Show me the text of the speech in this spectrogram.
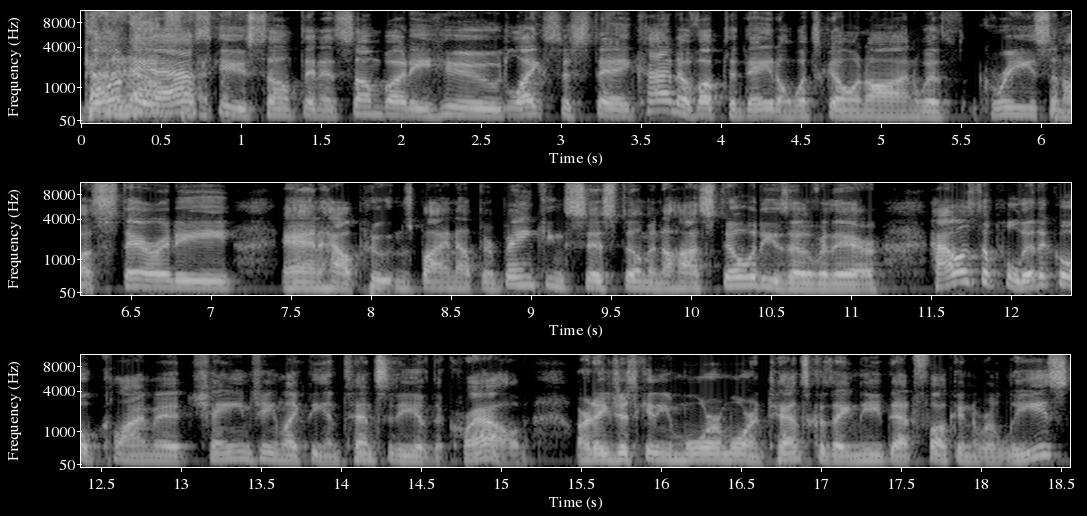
Got Well, let me ask you something as somebody who likes to stay kind of up to date on what's going on with Greece and austerity and how Putin's buying out their banking system and the hostilities over there. How is the political climate changing, like the intensity of the crowd? Are they just getting more and more intense because they need that fucking release?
